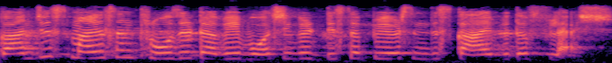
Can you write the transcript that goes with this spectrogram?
Kanji smiles and throws it away, watching it disappears in the sky with a flash.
